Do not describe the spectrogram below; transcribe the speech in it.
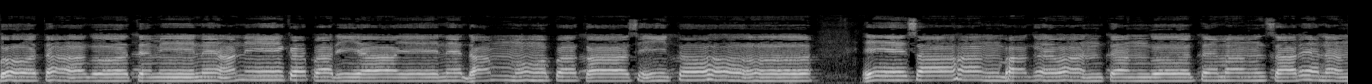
බෝතා ගෝතමේන අනේක පරියායේන ධම්මෝපකාශිතෝ ඒසාහං භගවන්තං ගෝතමං සරණං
